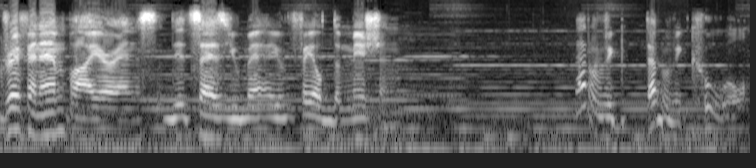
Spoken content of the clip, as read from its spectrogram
Griffin Empire and it says you you failed the mission. That would be that would be cool.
